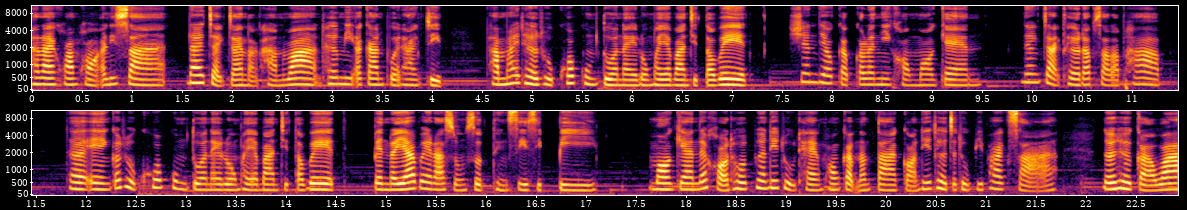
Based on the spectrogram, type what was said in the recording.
ทนายความของอลิซาได้แจกแจงหลักฐานว่าเธอมีอาการป่วยทางจิตทำให้เธอถูกควบคุมตัวในโรงพยาบาลจิตเวชเช่นเดียวกับกรณีของมอร์แกน เนื่องจากเธอรับสารภาพ เธอเองก็ถูกควบคุมตัวในโรงพยาบาลจิตเวชเป็นระยะเวลาสูงสุดถึง 40 ปี มอร์แกนได้ขอโทษเพื่อนที่ถูกแทงพร้อมกับน้ำตาก่อนที่เธอจะถูกพิพากษา โดยเธอกล่าวว่า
